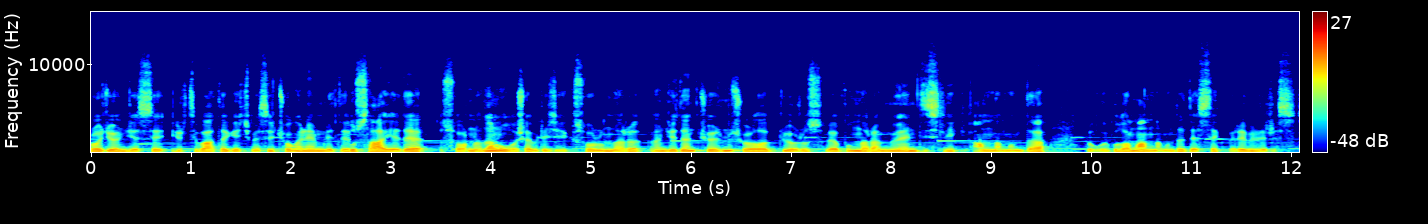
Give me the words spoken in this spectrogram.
proje öncesi irtibata geçmesi çok önemlidir. Bu sayede sonradan oluşabilecek sorunları önceden çözmüş olabiliyoruz ve bunlara mühendislik anlamında ve uygulama anlamında destek verebiliriz.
